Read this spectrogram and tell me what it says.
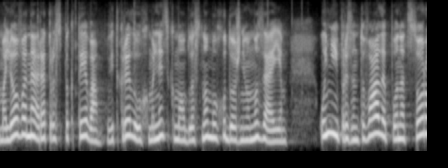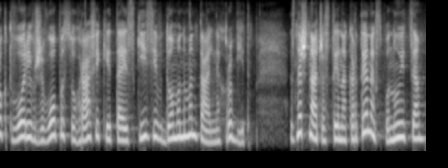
Мальована ретроспектива відкрили у Хмельницькому обласному художньому музеї. У ній презентували понад 40 творів живопису, графіки та ескізів до монументальних робіт. Значна частина картин експонується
